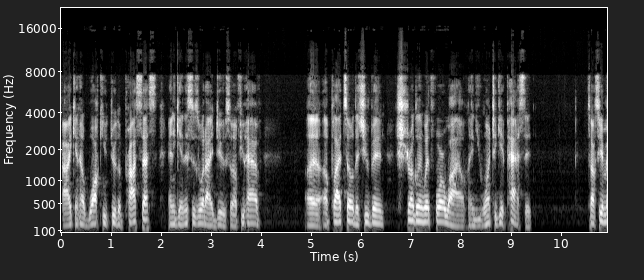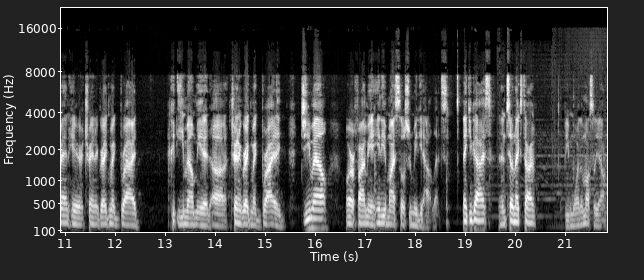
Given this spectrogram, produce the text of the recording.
I can help walk you through the process. And again, this is what I do. So if you have a, a plateau that you've been struggling with for a while and you want to get past it, Talk to your man here, Trainer Greg McBride. You could email me at uh, McBride at Gmail or find me at any of my social media outlets. Thank you guys. And until next time, be more than muscle, y'all.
